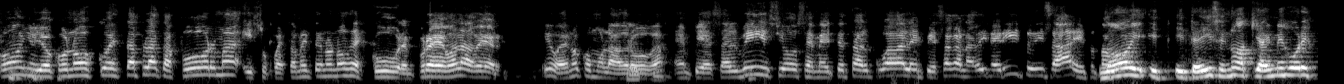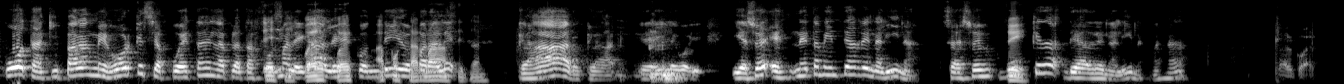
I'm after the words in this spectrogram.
Coño, yo conozco esta plataforma y supuestamente no nos descubren, pruébala a ver. Y bueno, como la droga, empieza el vicio, se mete tal cual, empieza a ganar dinerito y dice, ay, esto está No, y, y- y te dicen, no, aquí hay mejores cuotas, aquí pagan mejor que si apuestas en la plataforma sí, legal, puedes- es puedes escondido, paralelo. Claro, claro. Y, eso es, es netamente adrenalina. O sea, eso es Sí. búsqueda de adrenalina, más nada. tal cual.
